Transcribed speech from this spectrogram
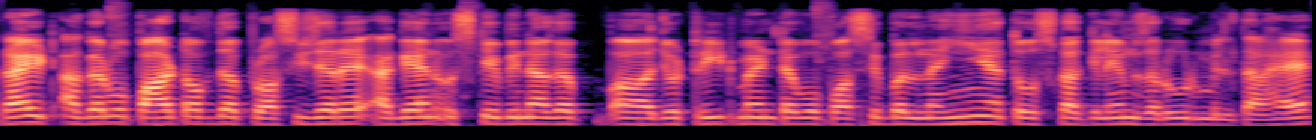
राइट right, अगर वो पार्ट ऑफ़ द प्रोसीजर है अगेन उसके बिना अगर जो ट्रीटमेंट है वो पॉसिबल नहीं है तो उसका क्लेम ज़रूर मिलता है।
